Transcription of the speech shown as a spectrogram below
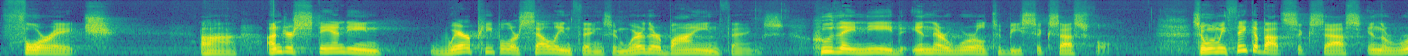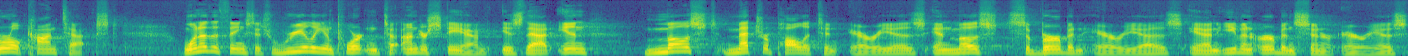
4 H, uh, understanding where people are selling things and where they're buying things, who they need in their world to be successful. So, when we think about success in the rural context, one of the things that's really important to understand is that in most metropolitan areas and most suburban areas and even urban center areas,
